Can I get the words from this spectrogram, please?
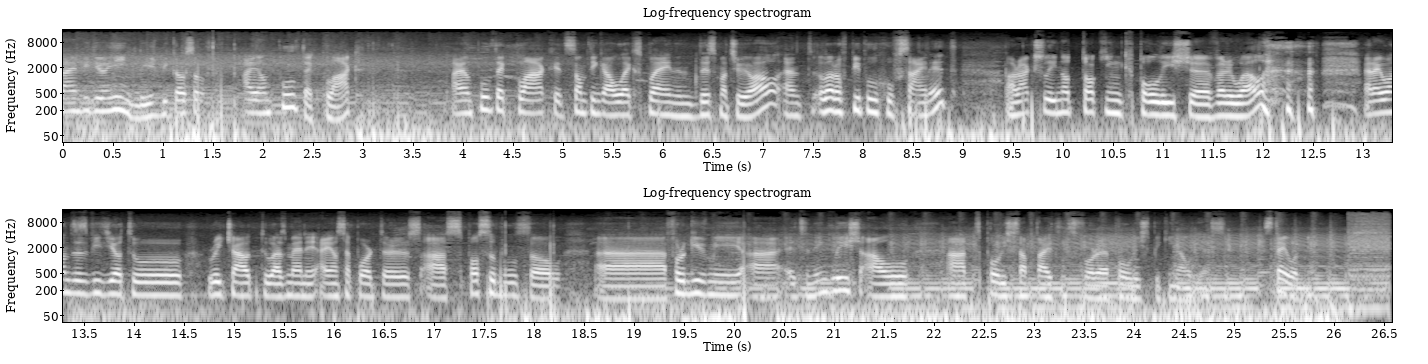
Time video in English because of Aion Pool Tech plug. Aion Pool Tech plug, it's something I will explain in this material and a lot of people who've signed it are actually not talking Polish uh, very well. And I want this video to reach out to as many Aion supporters as possible so uh, forgive me uh, it's in English. I'll add Polish subtitles for a Polish speaking audience. Stay with me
